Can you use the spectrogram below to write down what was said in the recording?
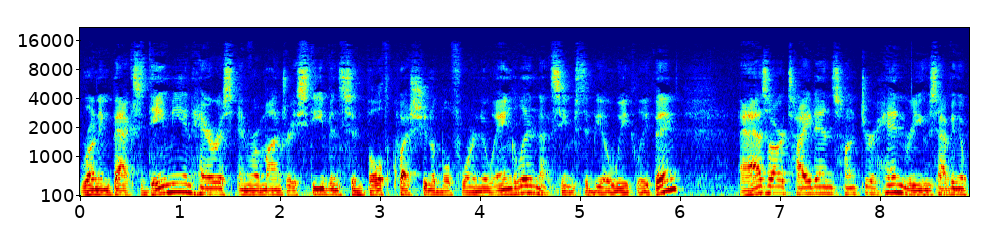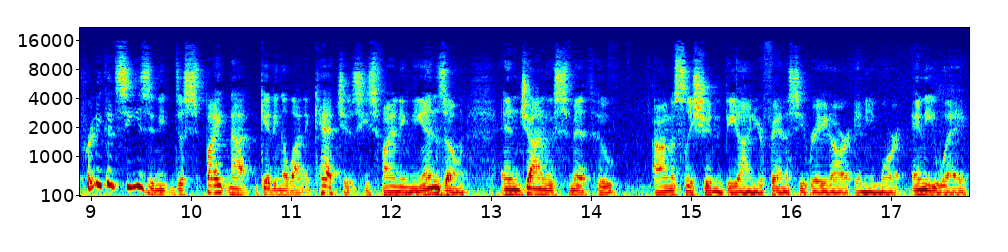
Running backs Damien Harris and Rhamondre Stevenson both questionable for New England. That seems to be a weekly thing as our tight ends Hunter Henry, who's having a pretty good season despite not getting a lot of catches. He's finding the end zone. And Jonnu Smith, who honestly shouldn't be on your fantasy radar anymore anyway.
